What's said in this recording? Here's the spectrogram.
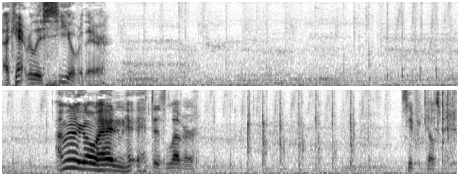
I can't really see over there. I'm gonna go ahead and hit, hit this lever. See if it kills me.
